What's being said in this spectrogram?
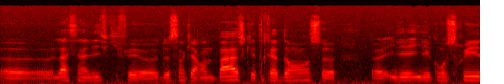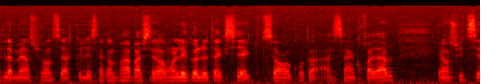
euh, là, c'est un livre qui fait 240 pages, qui est très dense. il, est, il, est, construit de la manière suivante, c'est-à-dire que les 50 premières pages, c'est vraiment l'école de taxi avec toutes ces rencontres assez incroyables. Et ensuite,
